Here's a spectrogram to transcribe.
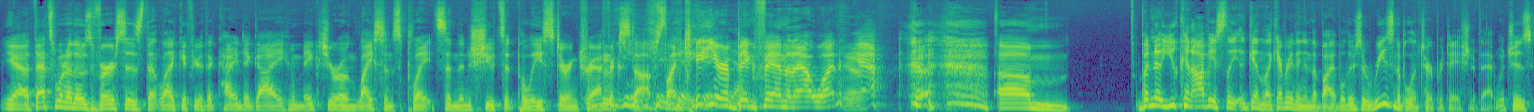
yeah, that's one of those verses that, like, if you're the kind of guy who makes your own license plates and then shoots at police during traffic stops, like, Yeah, yeah, you're a yeah. big fan of that one. Yeah. um, but no, you can obviously, again, like everything in the Bible, there's a reasonable interpretation of that, which is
